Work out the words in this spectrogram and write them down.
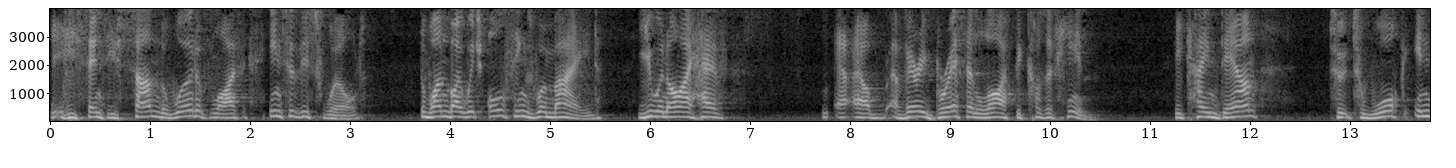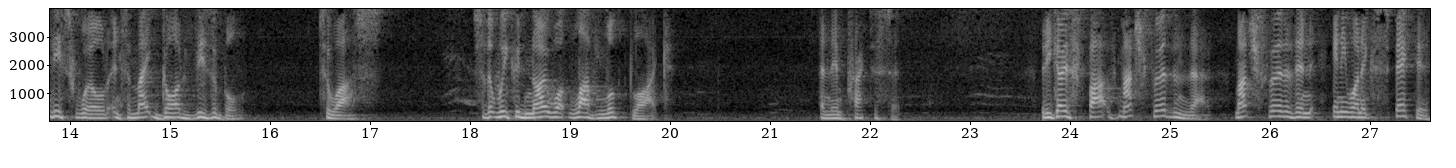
He sends his Son, the Word of life, into this world, the one by which all things were made. You and I have our, our very breath and life because of him. He came down to, to walk in this world and to make God visible to us so that we could know what love looked like and then practice it. But he goes far, much further than that, much further than anyone expected.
